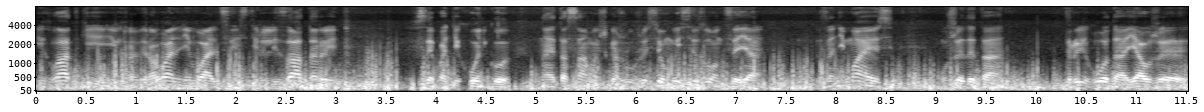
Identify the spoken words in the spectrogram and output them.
і гладкі, і гравірувальні вальці, і стерилізатори. Все потихоньку на це саме ж кажу. Вже сьомий сезон це я займаюсь. Уже десь три роки я вже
